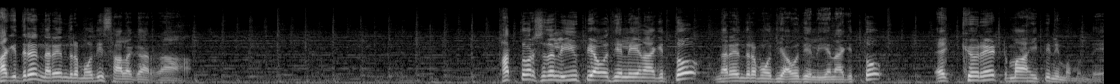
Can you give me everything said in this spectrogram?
ಹಾಗಿದ್ರೆ ನರೇಂದ್ರ ಮೋದಿ ಸಾಲಗಾರರ ಹತ್ತು ವರ್ಷದಲ್ಲಿ ಯು ಪಿ ಅವಧಿಯಲ್ಲಿ ಏನಾಗಿತ್ತು, ನರೇಂದ್ರ ಮೋದಿ ಅವಧಿಯಲ್ಲಿ ಏನಾಗಿತ್ತು, ಅಕ್ಯುರೇಟ್ ಮಾಹಿತಿ ನಿಮ್ಮ ಮುಂದೆ.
